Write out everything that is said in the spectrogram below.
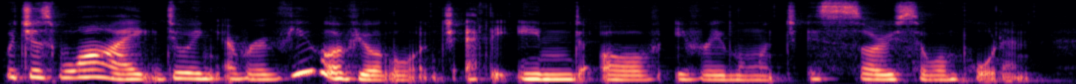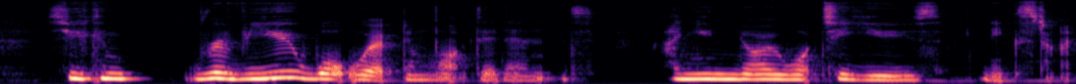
which is why doing a review of your launch at the end of every launch is so, so important. So you can review what worked and what didn't, and you know what to use next time.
